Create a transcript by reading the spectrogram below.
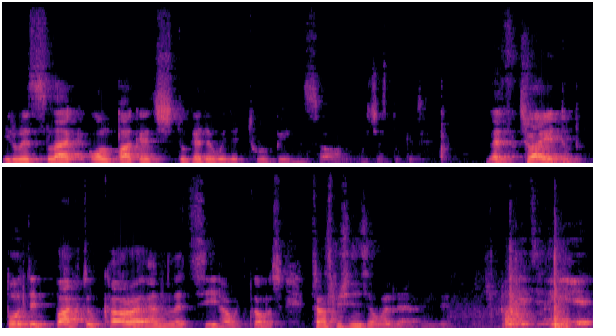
It was like all packaged together with the turbine so we just took it let's try to put it back to car and let's see how it goes. Transmission is over there. It's in here.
